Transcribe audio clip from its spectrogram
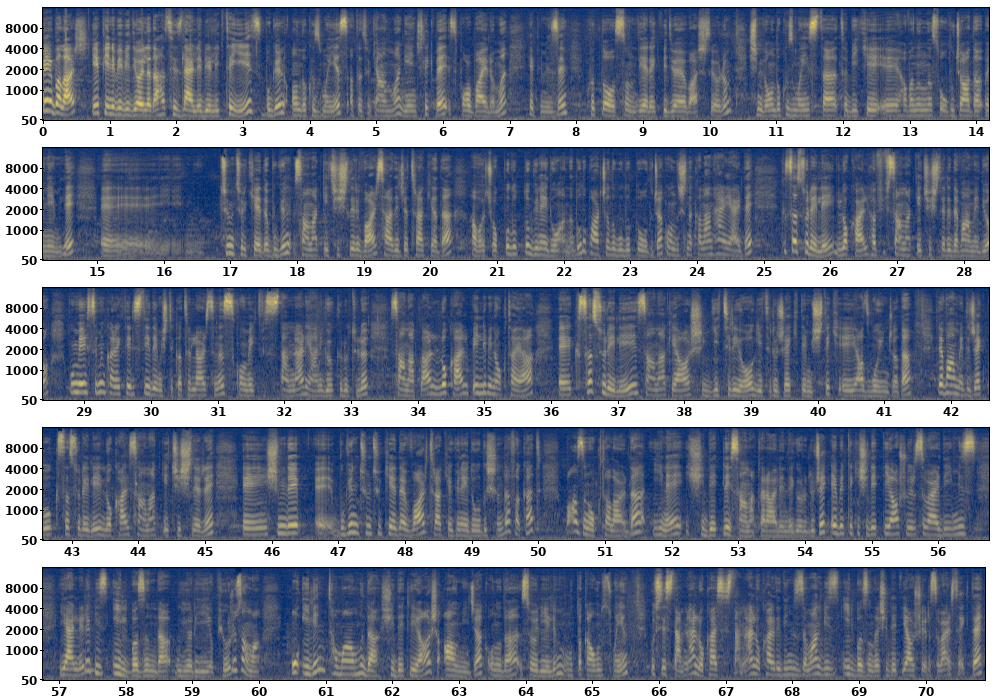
Merhabalar, yepyeni bir videoyla daha sizlerle birlikteyiz. Bugün 19 Mayıs Atatürk Anma Gençlik ve Spor Bayramı. Hepimizin kutlu olsun diyerek videoya başlıyorum. Şimdi 19 Mayıs'ta tabii ki e, havanın nasıl olacağı da önemli. E, Tüm Türkiye'de bugün sağanak geçişleri var. Sadece Trakya'da hava çok bulutlu. Güneydoğu Anadolu parçalı bulutlu olacak. Onun dışında kalan her yerde kısa süreli, lokal, hafif sağanak geçişleri devam ediyor. Bu mevsimin karakteristiği demiştik hatırlarsınız. Konvektif sistemler yani gök gürültülü sağanaklar lokal belli bir noktaya e, kısa süreli sağanak yağış getiriyor, getirecek demiştik e, yaz boyunca da. Devam edecek bu kısa süreli lokal sağanak geçişleri. E, şimdi e, bugün tüm Türkiye'de var Trakya Güneydoğu dışında fakat bazı noktalarda yine şiddetli sağanaklar halinde görülecek. Elbette ki şiddetli yağış uyarısı verdiğimiz yerlere biz il bazında uyarıyı yapıyoruz ama o ilin tamamı da şiddetli yağış almayacak. Onu da söyleyelim. Mutlaka unutmayın. Bu sistemler lokal sistemler. Lokal dediğimiz zaman biz il bazında şiddetli yağış uyarısı versek de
